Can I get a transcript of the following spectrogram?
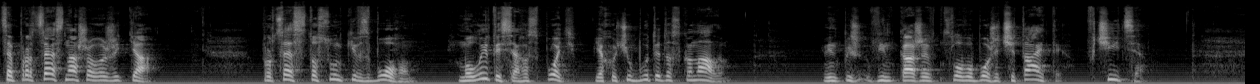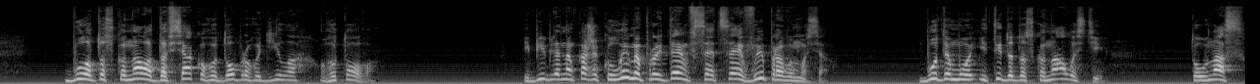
Це процес нашого життя процес стосунків з Богом. Молитися, Господь, я хочу бути досконалим. Він, він каже, Слово Боже, читайте, вчіться. Була досконала до всякого доброго діла готова. І Біблія нам каже, коли ми пройдемо все це, виправимося, будемо йти до досконалості, то у нас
